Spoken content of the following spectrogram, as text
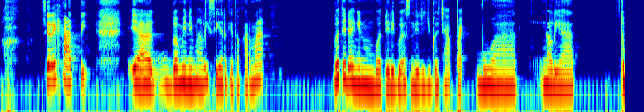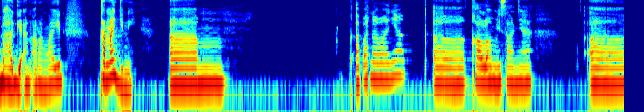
Sirik hati. Ya gue minimalisir gitu karena gue tidak ingin membuat diri gue sendiri juga capek buat ngelihat kebahagiaan orang lain. Karena gini um, apa namanya uh, kalau misalnya uh,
